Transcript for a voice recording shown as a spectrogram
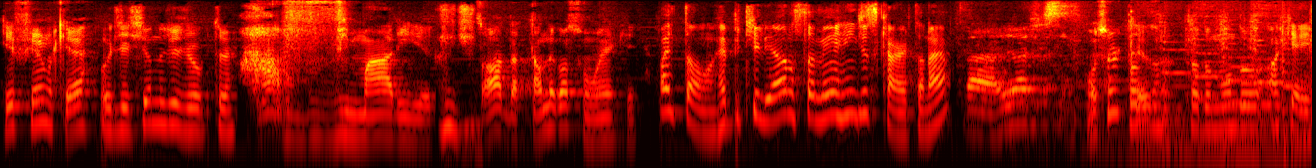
Que filme que é? O destino de Júpiter. Ave Maria. Só dá até um negócio ruim aqui. Mas então, reptilianos também a gente descarta, né? Tá, eu acho que sim. Com certeza. Todo, todo mundo, ok.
